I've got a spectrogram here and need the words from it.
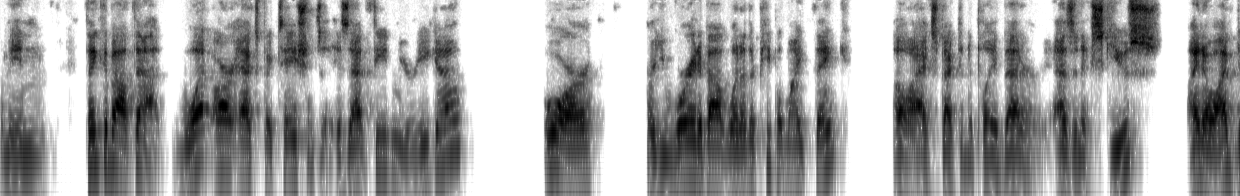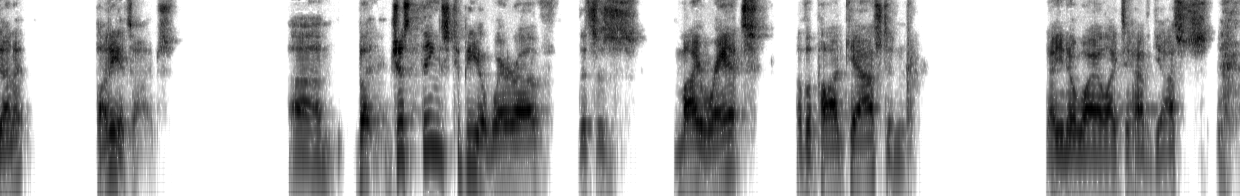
I mean, think about that. What are expectations? Is that feeding your ego? Or are you worried about what other people might think? Oh, I expected to play better as an excuse. I know I've done it plenty of times. Um, but just things to be aware of. This is my rant of a podcast, and now you know why I like to have guests.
